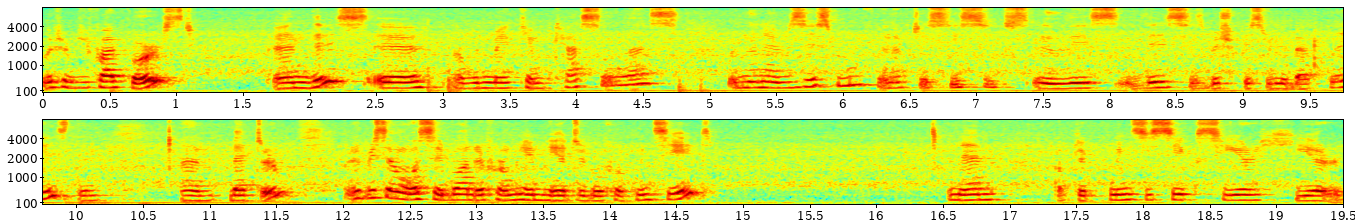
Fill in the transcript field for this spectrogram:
bishop g5 first. And this, uh, I would make him castle-less. But then I have this move, and after c6, uh, this, this, his bishop is really bad placed and, and better. Bishop b7 was a blunder from him, he had to go for queen c8. And then after queen c6 here here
